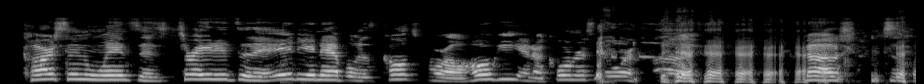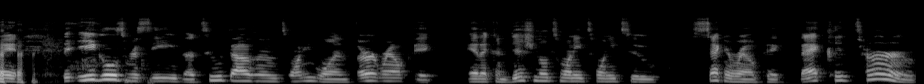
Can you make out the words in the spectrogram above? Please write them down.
Carson Wentz is traded to the Indianapolis Colts for a hoagie and a corner store hug. no, I'm just playing. The Eagles received a 2021 third round pick and a conditional 2022 second round pick that could turn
